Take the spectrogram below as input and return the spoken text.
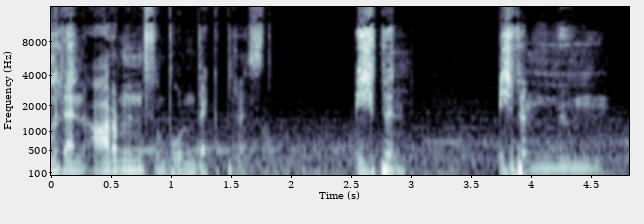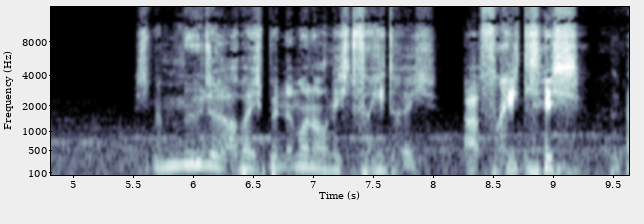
mit deinen Armen vom Boden wegpresst. Ich bin. Ich bin. Ich bin müde, aber ich bin immer noch nicht Friedrich. Ah, friedlich.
